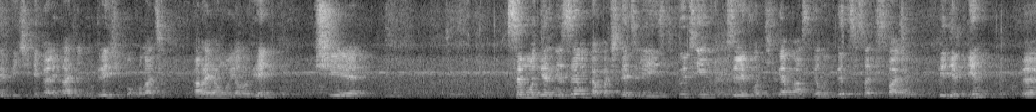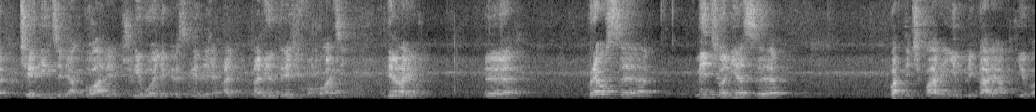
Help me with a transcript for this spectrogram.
servicii de calitate întregii populații a raionului Ialoveni și să modernizăm capacitățile instituției, să le fortificăm astfel încât să satisfacem pe deplin cerințele actuale și nevoile crescânde ale întregii populații din raion. Vreau să menționez participarea, implicarea activă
